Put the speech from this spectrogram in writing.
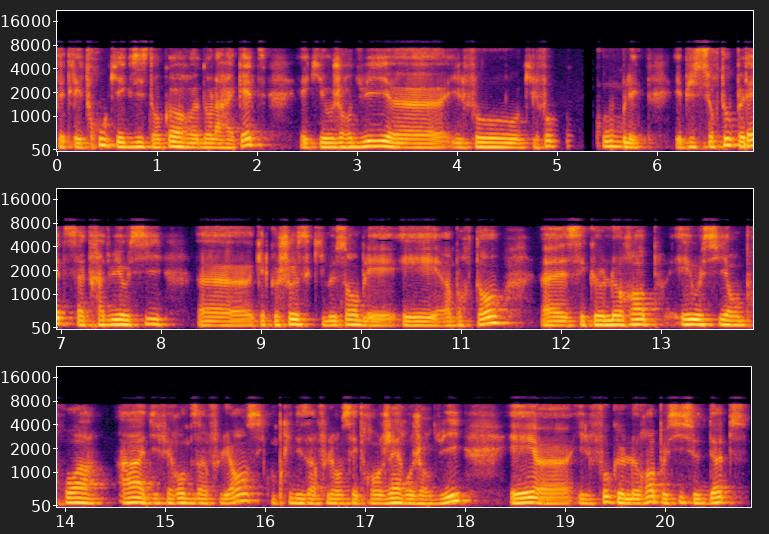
peut-être les trous qui existent encore dans la raquette et qui aujourd'hui il faut qu'il faut combler. Et puis surtout, peut-être, ça traduit aussi euh, quelque chose qui me semble est, important, euh, c'est que l'Europe est aussi en proie à différentes influences, y compris des influences étrangères aujourd'hui, et euh, il faut que l'Europe aussi se dote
